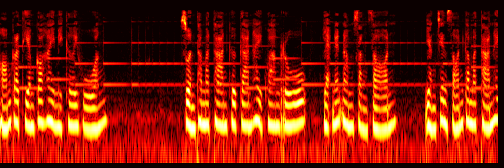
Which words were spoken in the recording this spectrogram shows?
หอมกระเทียมก็ให้ไม่เคยหวง ส่วนธรรมทานคือการให้ความรู้ และแนะนำสั่งสอน อย่างเช่นสอนกรรมฐานให้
